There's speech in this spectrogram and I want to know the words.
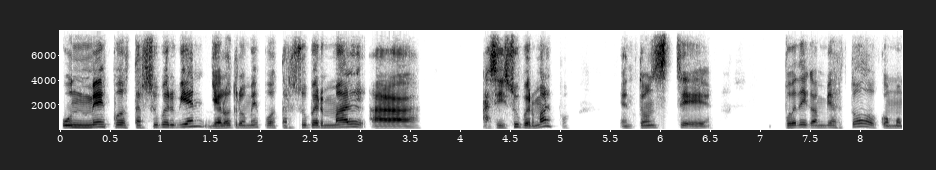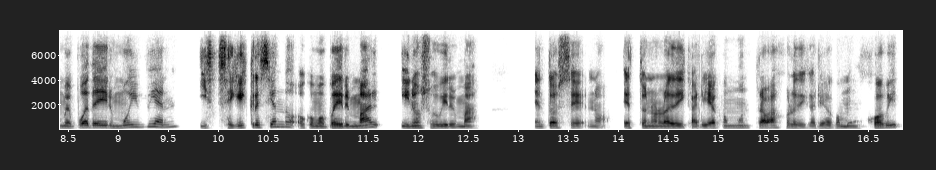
un mes puedo estar súper bien y al otro mes puedo estar súper mal, así súper mal. pues. Entonces, puede cambiar todo, como me puede ir muy bien y seguir creciendo, o como puede ir mal y no subir más. Entonces, no, esto no lo dedicaría como un trabajo, lo dedicaría como un hobby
